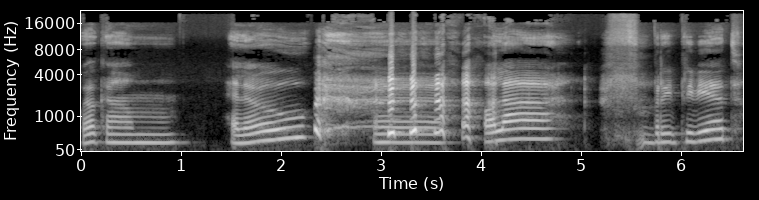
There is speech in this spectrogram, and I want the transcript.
welcome, hello, äh, hola, Pri privet.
